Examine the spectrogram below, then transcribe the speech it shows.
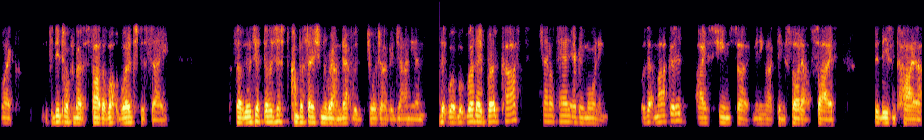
like, if you did talk about his father, what words to say? So there was just there was just conversation around that with George Agajanian. Were, were they broadcast Channel 10 every morning? Was that marketed? I assume so, meaning like being sold outside. Did These entire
